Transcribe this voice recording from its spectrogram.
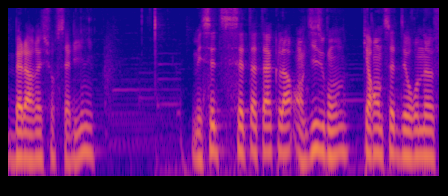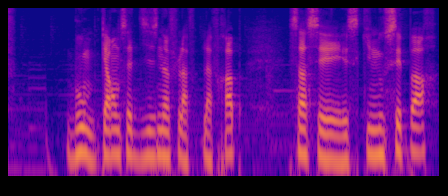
Bel arrêt sur sa ligne. Mais cette, cette attaque-là, en 10 secondes, 47-09, boum, 47-19 la, la, frappe, ça c'est ce qui nous sépare.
